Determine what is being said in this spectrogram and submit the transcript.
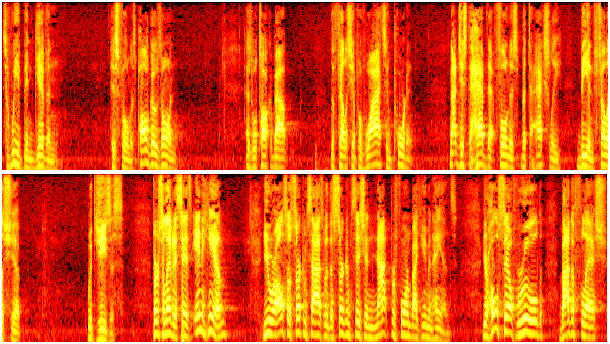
So we have been given his fullness. Paul goes on, as we'll talk about the fellowship, of why it's important not just to have that fullness, but to actually be in fellowship with Jesus. Verse 11, it says, In him you were also circumcised with a circumcision not performed by human hands. Your whole self, ruled by the flesh,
